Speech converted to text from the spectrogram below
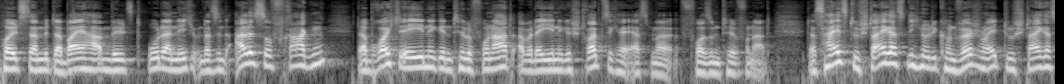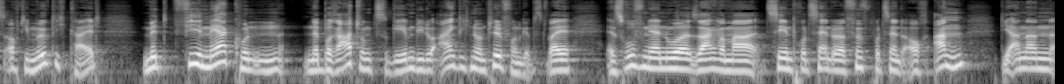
Sitzpolster mit dabei haben willst oder nicht. Und das sind alles so Fragen, da bräuchte derjenige ein Telefonat, aber derjenige sträubt sich ja erstmal vor so einem Telefonat. Das heißt, du steigerst nicht nur die Conversion Rate, du steigerst auch die Möglichkeit, mit viel mehr Kunden eine Beratung zu geben, die du eigentlich nur am Telefon gibst. Weil es rufen ja nur, sagen wir mal, 10% oder 5% auch an. Die anderen,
